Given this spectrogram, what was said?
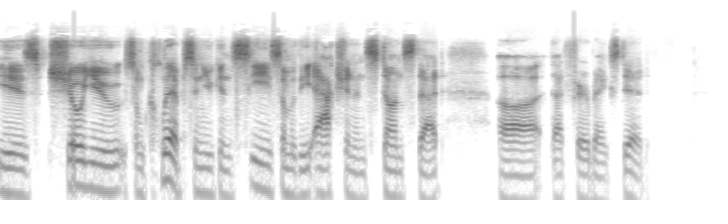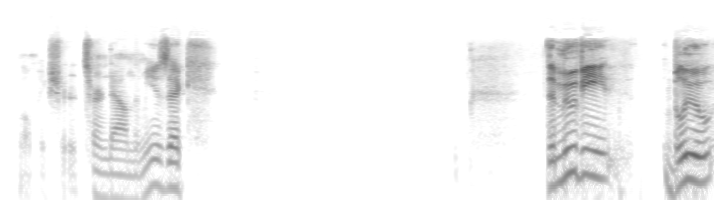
is show you some clips and you can see some of the action and stunts that uh, that Fairbanks did. We'll make sure to turn down the music. The movie blew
